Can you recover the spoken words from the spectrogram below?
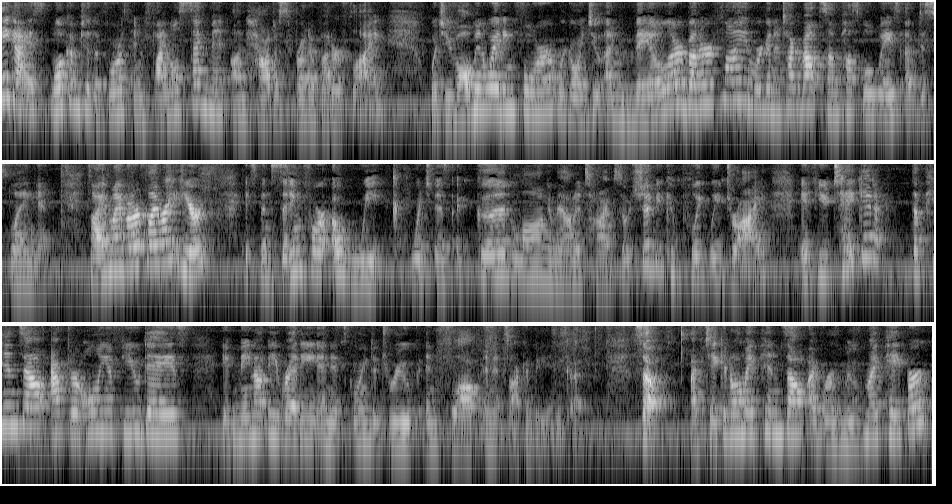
Hey guys, welcome to the fourth and final segment on how to spread a butterfly. What you've all been waiting for, we're going to unveil our butterfly and we're going to talk about some possible ways of displaying it. So I have my butterfly right here. It's been sitting for a week, which is a good long amount of time, so it should be completely dry. If you take it, the pins out after only a few days, it may not be ready and it's going to droop and flop and it's not going to be any good. So I've taken all my pins out, I've removed my paper.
